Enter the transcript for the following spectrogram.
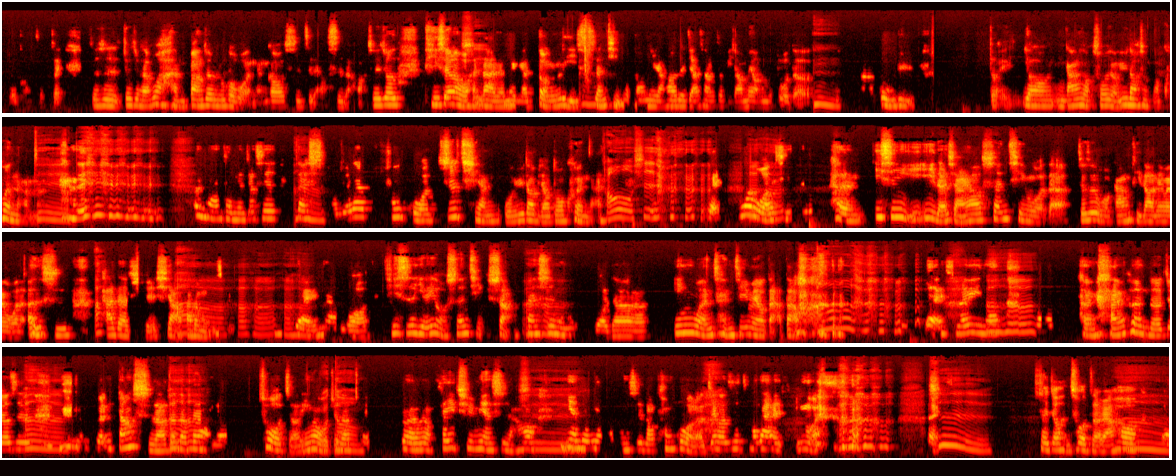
对，就是就觉得哇，很棒！就如果我能够是治疗师的话，所以就提升了我很大的那个动力，是申请的动力，然后再加上就比较没有那么多的嗯顾虑。对，有你刚刚有说有遇到什么困难吗？对 对，困难可能就是在、嗯、我觉得出国之前我遇到比较多困难哦，是 对，因为我其实。很一心一意的想要申请我的，就是我刚刚提到那位我的恩师，啊、他的学校，啊、他的母亲。啊、对，那我其实也有申请上，啊、但是呢，我的英文成绩没有达到。啊、对，所以呢，啊、很含恨的，就是 当时啊，真的非常的挫折，啊、因为我觉得对，对我有飞去面试，然后面对面。面试都通过了，结果是 差在英文，对是，所以就很挫折。然后、嗯呃，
